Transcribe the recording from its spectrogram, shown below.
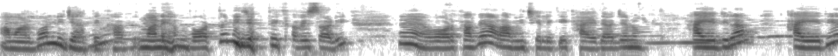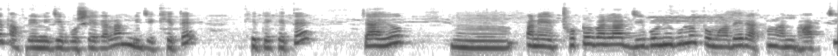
আমার বর নিজে হাতে খাবে মানে বর তো নিজে হাতে খাবে সরি হ্যাঁ বর খাবে আর আমি ছেলেকে খাইয়ে দেওয়ার জন্য খাইয়ে দিলাম, খাইয়ে দিয়ে তারপরে নিজে বসে গেলাম নিজে খেতে খেতে খেতে যাই হোক মানে ছোটোবেলার জীবনীগুলো তোমাদের এখন আমি ভাবছি,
